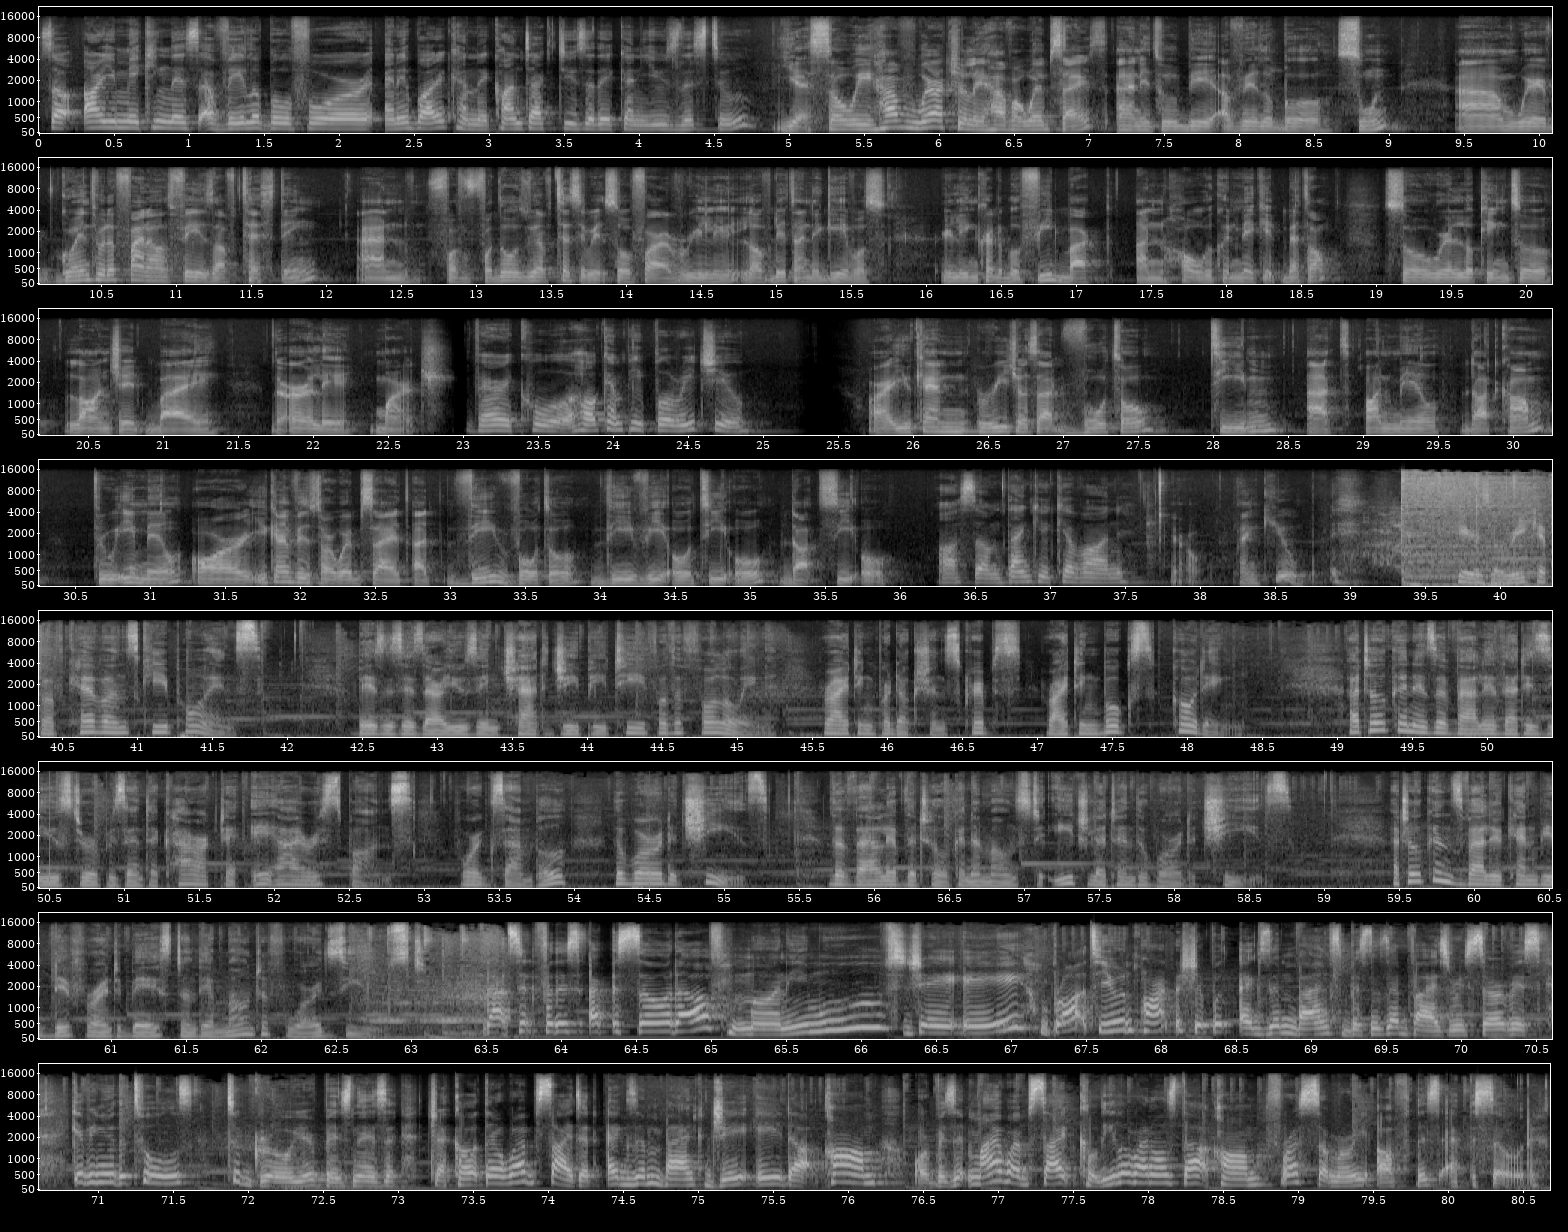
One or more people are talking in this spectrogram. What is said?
So, are you making this available for anybody? Can they contact you so they can use this too? Yes. So we have we actually have a website, and it will be available soon. Um, we're going through the final phase of testing, and for, for those who have tested it so far, I've really loved it, and they gave us really incredible feedback on how we could make it better. So we're looking to launch it by the early March. Very cool. How can people reach you? All right, you can reach us at voto team at onmail.com through email, or you can visit our website at thevoto, the-V-O-T-O dot C-O. Awesome. Thank you, Kevin. Yeah, thank you. Here's a recap of Kevin's key points. Businesses are using ChatGPT for the following writing production scripts, writing books, coding. A token is a value that is used to represent a character AI response. For example, the word cheese. The value of the token amounts to each letter in the word cheese. A token's value can be different based on the amount of words used. That's it for this episode of Money Moves JA, brought to you in partnership with Exim Bank's Business Advisory Service, giving you the tools to grow your business. Check out their website at eximbankja.com or visit my website, KalilahReynolds.com, for a summary of this episode.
